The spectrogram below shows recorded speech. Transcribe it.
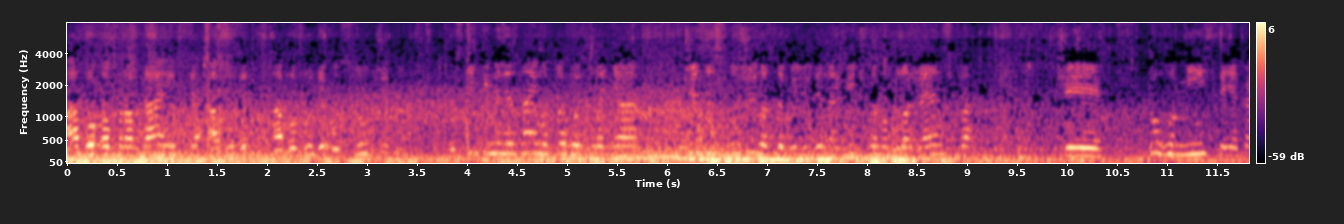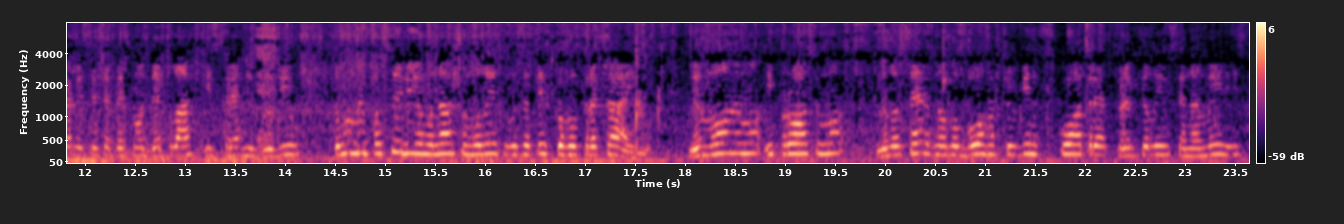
або оправдається, або буде, або буде осуджена. Оскільки ми не знаємо того знання, чи заслужила собі людина вічного блаженства, чи того місця, як каже Святе Письмо, де плач і скрегіт зробів, тому ми посилюємо нашу молитву за тих, кого втрачаємо. Ми молимо і просимо милосердного Бога, щоб він вкотре прихилився на милість,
